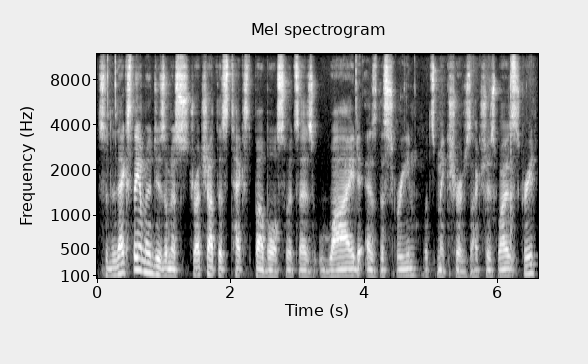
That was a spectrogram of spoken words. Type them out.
So the next thing I'm going to do is I'm going to stretch out this text bubble so it's as wide as the screen. Let's make sure it's actually as wide as the screen.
